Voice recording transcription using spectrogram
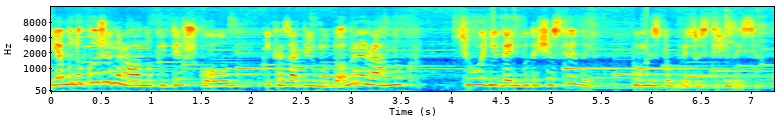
я буду кожен ранок йти в школу і казати йому добрий ранок. Сьогодні день буде щасливий, бо ми з тобою зустрілися.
